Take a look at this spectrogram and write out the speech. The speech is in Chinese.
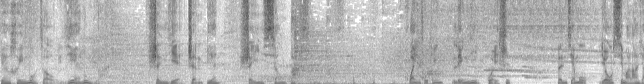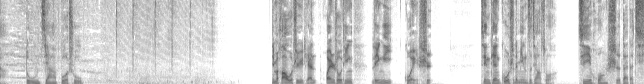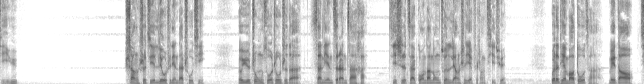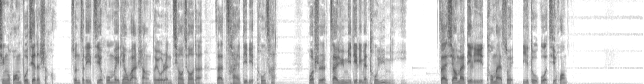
天黑莫走夜路远，深夜枕边谁相伴？欢迎收听《灵异鬼事》，本节目由喜马拉雅独家播出。你们好，我是雨田，欢迎收听《灵异鬼事》。今天故事的名字叫做《饥荒时代的奇遇》。上世纪六十年代初期，由于众所周知的三年自然灾害，即使在广大农村，粮食也非常奇缺。为了填饱肚子，每到青黄不接的时候，村子里几乎每天晚上都有人悄悄地在菜地里偷菜，或是在玉米地里面偷玉米，在小麦地里偷麦穗，以度过饥荒。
